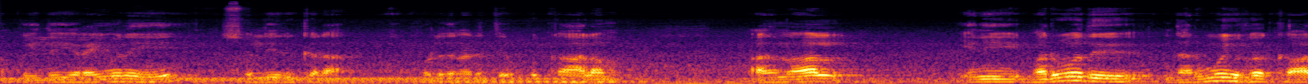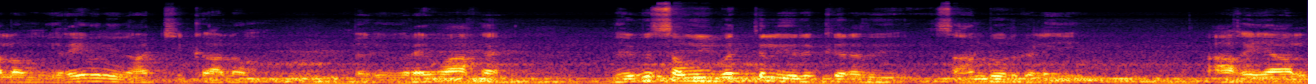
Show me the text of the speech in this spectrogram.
அப்போ இதை இறைவனை சொல்லியிருக்கிறார். இப்பொழுது நடத்திருப்பு காலம். அதனால் இனி வருவது தர்மயுக காலம் இறைவனின் ஆட்சி காலம். வெகு விரைவாக வெகு சமீபத்தில் இருக்கிறது சான்றோர்களே. ஆகையால்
